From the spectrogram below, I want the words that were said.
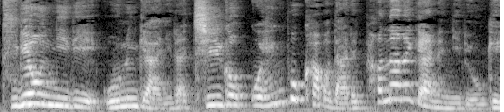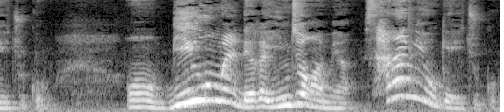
두려운 일이 오는 게 아니라 즐겁고 행복하고 나를 편안하게 하는 일이 오게 해주고 어, 미움을 내가 인정하면 사랑이 오게 해주고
